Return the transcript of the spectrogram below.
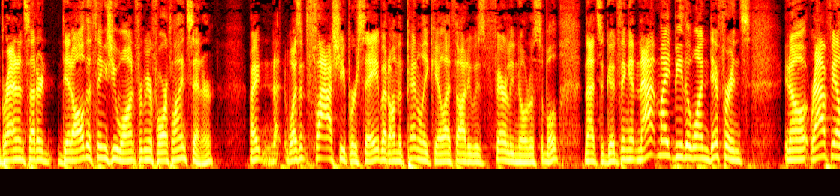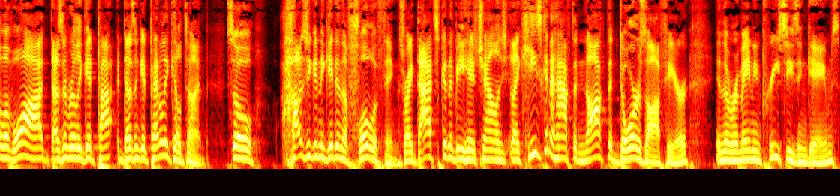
Brandon Sutter did all the things you want from your fourth line center right? Wasn't flashy per se, but on the penalty kill, I thought he was fairly noticeable. That's a good thing. And that might be the one difference. You know, Raphael Lavoie doesn't really get, doesn't get penalty kill time. So how's he going to get in the flow of things, right? That's going to be his challenge. Like he's going to have to knock the doors off here in the remaining preseason games.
